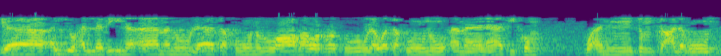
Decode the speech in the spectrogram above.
يا أيها الذين آمنوا لا تخونوا الله والرسول وتخونوا أماناتكم وأنتم تعلمون.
